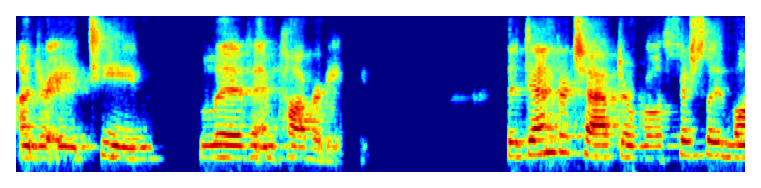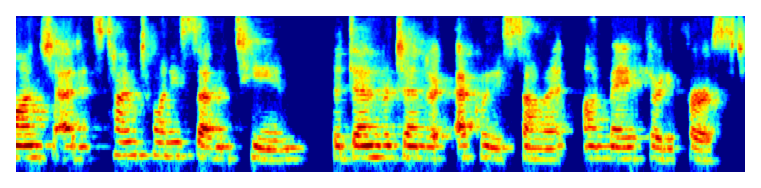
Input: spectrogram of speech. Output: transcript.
under 18 live in poverty. The Denver chapter will officially launch at its time 2017, the Denver Gender Equity Summit on May 31st.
